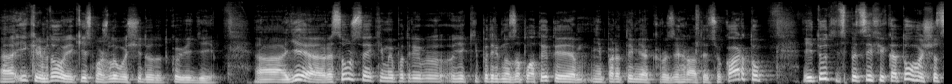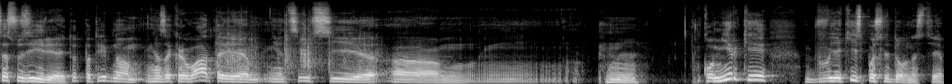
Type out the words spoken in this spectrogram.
Е, І крім того, якісь можливо ще додаткові дії. Е, Є ресурси, які, ми потрібно, які потрібно заплатити перед тим, як розіграти цю карту. І тут специфіка того, що це сузір'я. І тут потрібно закривати ці всі. ем, комірки в якійсь послідовності.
